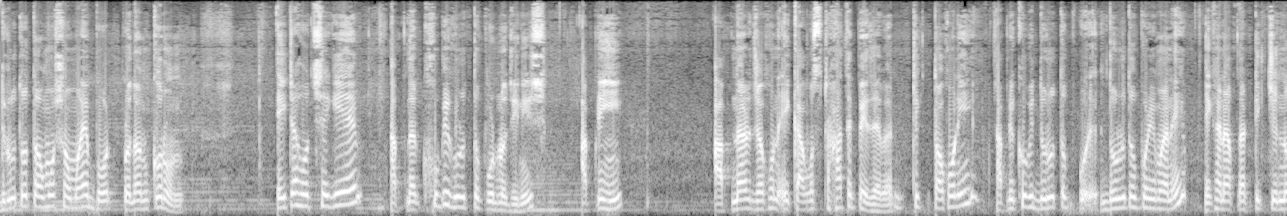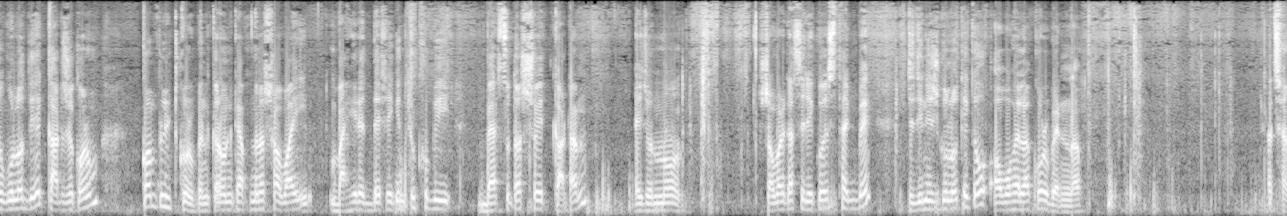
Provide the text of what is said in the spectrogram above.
দ্রুততম সময়ে ভোট প্রদান করুন। এইটা হচ্ছে গিয়ে আপনার খুবই গুরুত্বপূর্ণ জিনিস। আপনি, আপনার যখন এই কাগজটা হাতে পেয়ে যাবেন, ঠিক তখনই আপনি খুবই দ্রুত দ্রুত পরিমাণে এখানে আপনার টিক চিহ্নগুলো দিয়ে কার্যক্রম কমপ্লিট করবেন। কারণ কি আপনারা সবাই বাহিরের দেশে কিন্তু খুবই ব্যস্ততার সহিত কাটান। এই জন্য সবার কাছে রিকোয়েস্ট থাকবে যে জিনিসগুলোকে কেউ অবহেলা করবেন না। আচ্ছা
